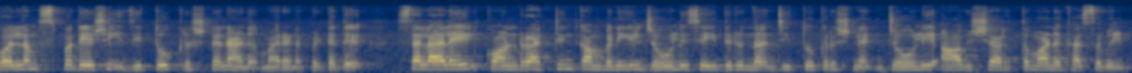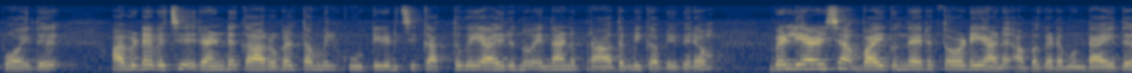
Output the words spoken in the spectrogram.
കൊല്ലം സ്വദേശി ജിത്തു കൃഷ്ണനാണ് മരണപ്പെട്ടത്. സലാലയിൽ കോൺട്രാക്ടിംഗ് കമ്പനിയിൽ ജോലി ചെയ്തിരുന്ന ജിത്തു കൃഷ്ണൻ ജോലി ആവശ്യാർത്ഥമാണ് ഖസബിൽ പോയത്. അവിടെ വെച്ച് രണ്ട് കാറുകൾ തമ്മിൽ കൂട്ടിയിടിച്ച് കത്തുകയായിരുന്നു എന്നാണ് പ്രാഥമിക വിവരം. വെള്ളിയാഴ്ച വൈകുന്നേരത്തോടെയാണ് അപകടമുണ്ടായത്.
